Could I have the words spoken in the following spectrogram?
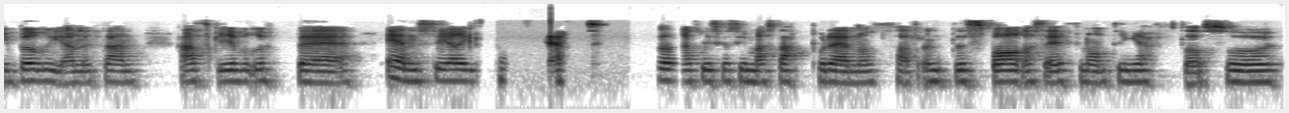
i början utan han skriver upp eh, en serie för att vi ska simma snabbt på den och så att inte spara sig för någonting efter. Så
